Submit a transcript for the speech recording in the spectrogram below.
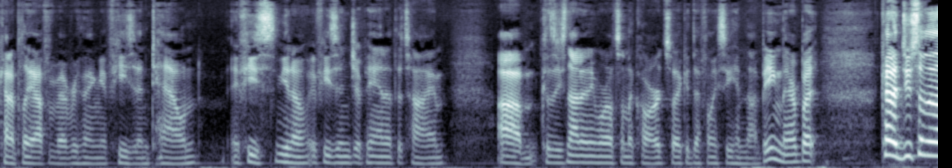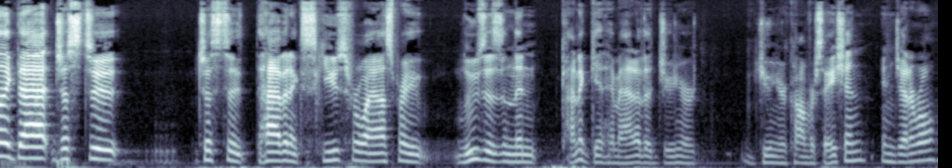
kind of play off of everything if he's in town, if he's you know if he's in Japan at the time, because um, he's not anywhere else on the card. So I could definitely see him not being there, but kind of do something like that just to just to have an excuse for why Ospreay loses, and then kind of get him out of the junior junior conversation in general.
